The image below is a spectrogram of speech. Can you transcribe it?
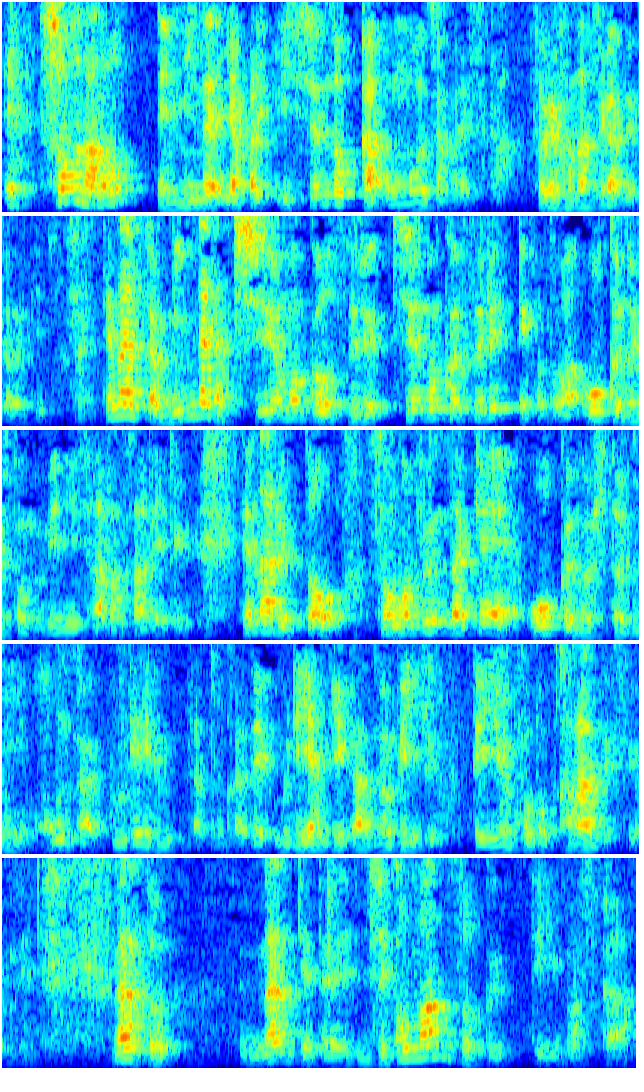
えそうなの？ってみんなやっぱり一瞬どっか思うじゃないですか。そういう話が出た時に。ってなるとみんなが注目をする注目するってことは多くの人の目にさらされる。ってなるとその分だけ多くの人に本が売れるだとかで売り上げが伸びるっていうことからですよね。なるとなんて言ったら自己満足って言いますか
